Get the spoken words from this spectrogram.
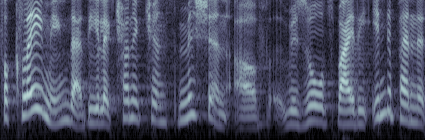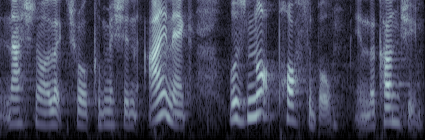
for claiming that the electronic transmission of results by the Independent National Electoral Commission INEC was not possible in the country.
